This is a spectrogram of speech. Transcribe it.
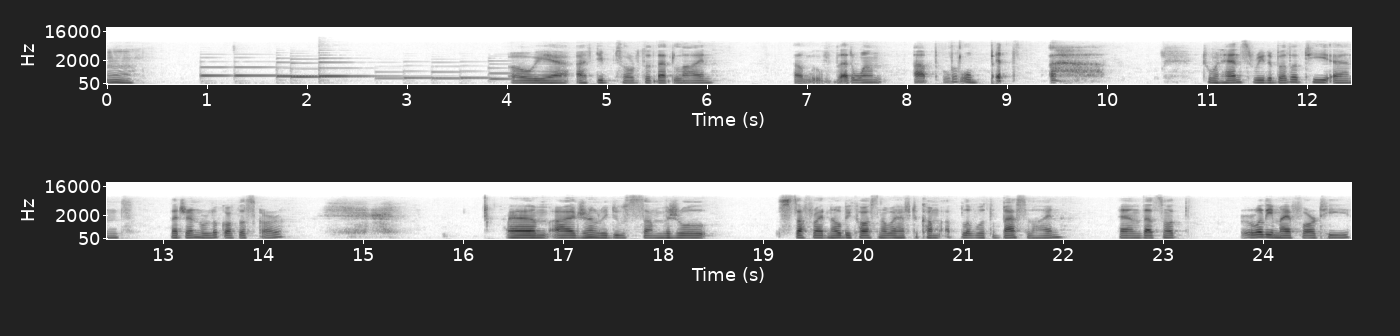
Mm. Oh yeah, I've deep throated that line. I'll move that one up a little bit to enhance readability and the general look of the scar. Um, I'll generally do some visual stuff right now because now I have to come up with the bass line, and that's not really my forte.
